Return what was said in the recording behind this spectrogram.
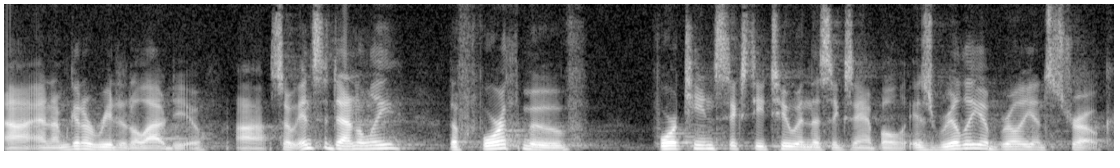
uh, and I'm going to read it aloud to you. Uh, so incidentally, the fourth move, 1462 in this example, is really a brilliant stroke,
